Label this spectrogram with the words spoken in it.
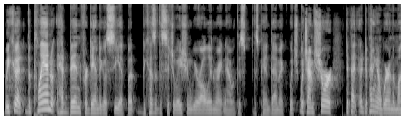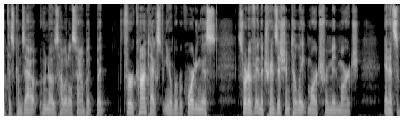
We could. The plan had been for Dan to go see it, but because of the situation we're all in right now with this this pandemic, which which I'm sure depend, depending on where in the month this comes out, who knows how it'll sound. But but for context, you know, we're recording this sort of in the transition to late March from mid March, and it's a,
